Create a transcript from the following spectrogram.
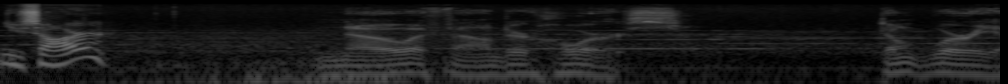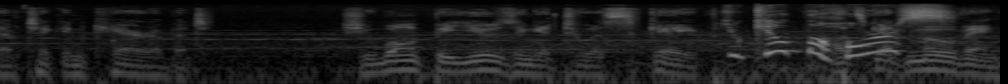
You saw her? No, I found her horse. Don't worry, I've taken care of it. She won't be using it to escape. You killed the Let's horse? get moving.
